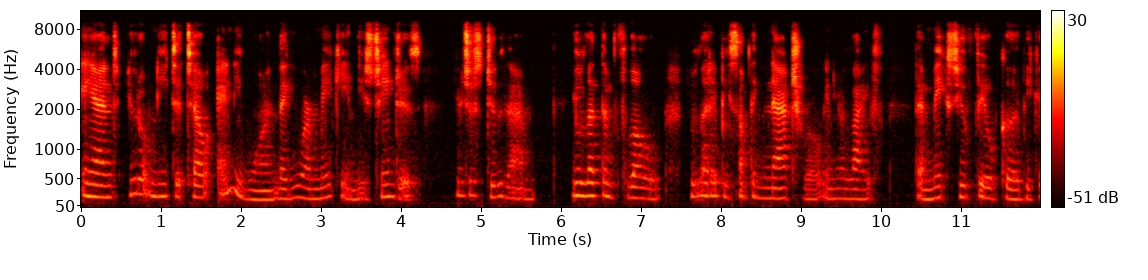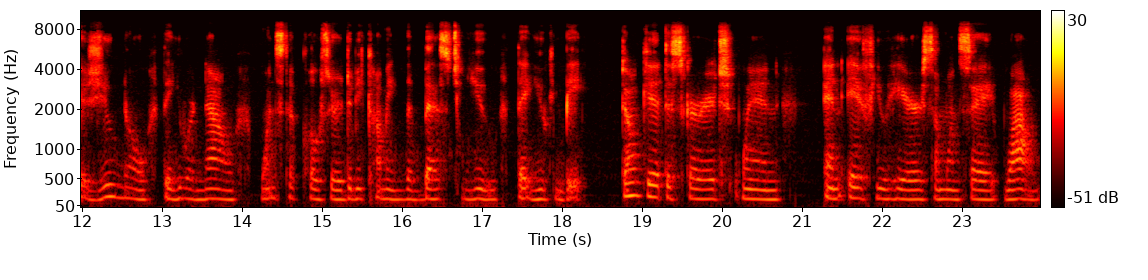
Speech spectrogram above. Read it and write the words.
And you don't need to tell anyone that you are making these changes. You just do them. You let them flow. You let it be something natural in your life that makes you feel good because you know that you are now one step closer to becoming the best you that you can be. Don't get discouraged when and if you hear someone say, Wow,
